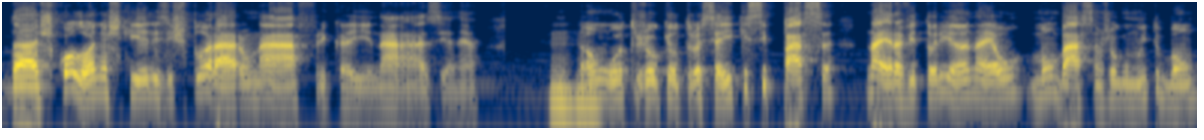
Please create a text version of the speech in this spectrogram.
das colônias que eles exploraram na África e na Ásia, né? Uhum. Então, outro jogo que eu trouxe aí que se passa na era vitoriana é o Mombasa, um jogo muito bom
